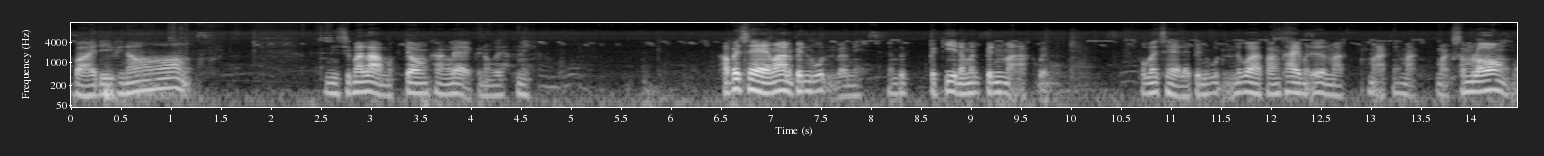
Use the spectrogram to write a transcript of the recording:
สบายดีพี่น้องนี่สิมาลาบหมักจองครั้งแรกพี่น้องเลยนี่เอาไปแช่มาเป็นวุ้นแบบนี้แล้วตะกี้นะมันเป็นหมากแบบผมไปแช่อะไรเป็นวุ้นนึกว่าฟังไทยมันเอิ้นหมากหมากนี่หมากหมากสำรองบ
